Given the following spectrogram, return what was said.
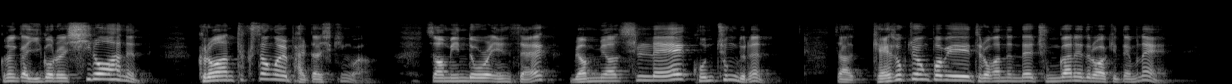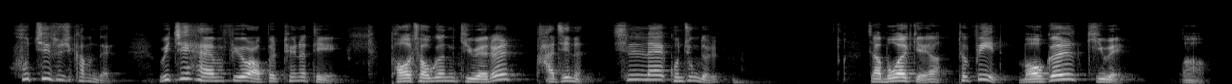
그러니까 이거를 싫어하는 그러한 특성을 발달시킨 거야. Some indoor insect 몇몇 실내의 곤충들은 자 계속 조용법이 들어갔는데 중간에 들어갔기 때문에 후치 수식하면 돼. Which have fewer opportunity 더 적은 기회를 가지는 실내 곤충들. 자, 뭐 할게요? To feed, 먹을 기회. 어.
